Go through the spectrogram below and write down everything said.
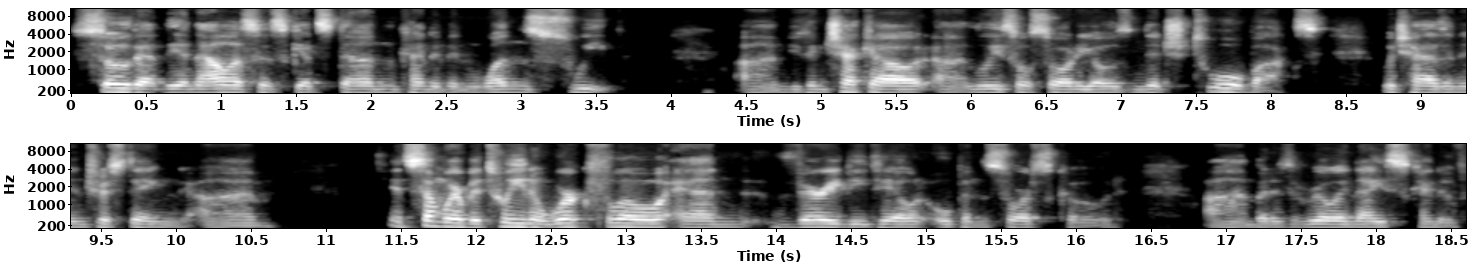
so that the analysis gets done kind of in one sweep. Um, you can check out uh, Luis Osorio's niche toolbox, which has an interesting, um, it's somewhere between a workflow and very detailed open source code um, but it's a really nice kind of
